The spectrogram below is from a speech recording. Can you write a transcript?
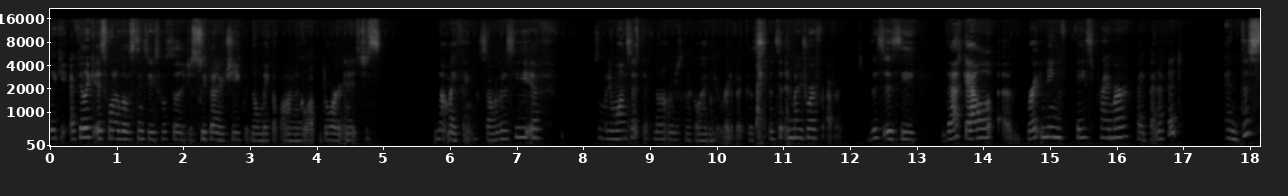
like I feel like it's one of those things you're supposed to like, just sweep on your cheek with no makeup on and go out the door, and it's just not my thing. So I'm gonna see if somebody wants it. If not, I'm just gonna go ahead and get rid of it because it's been sitting in my drawer forever. This is the That Gal uh, Brightening Face Primer by Benefit, and this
